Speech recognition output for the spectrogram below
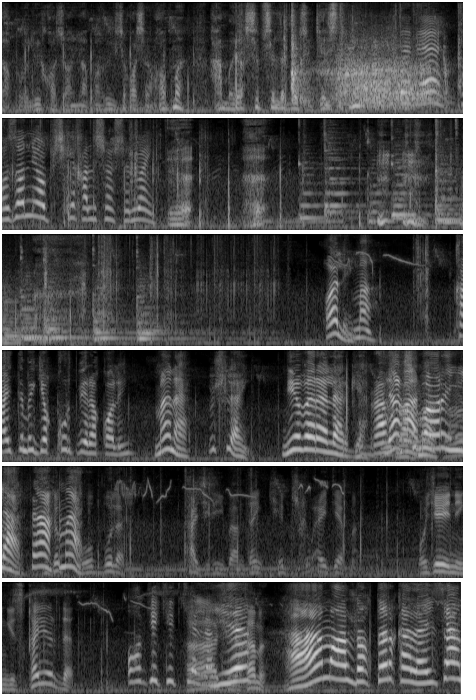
yopiqlik qozon yopig'icha qolsin xo'pmi? Hamma yoq shipshillab bo'lsin kelishdikmi Dada, qozonni yopishga hali shoshilmang. Oling. Ma. Qaytimiga qurt bera qoling. Mana ushlang. Nevaralarga. Yaxshi boringlar. Rahmat ko'p bo'ladi. Tajribamdan kelib chiqib aytyapman. Xo'jayiningiz qayerda? Ovga ketganlar. Ha, mol doktor qalaysan.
